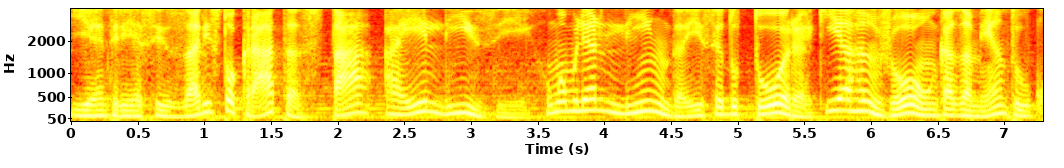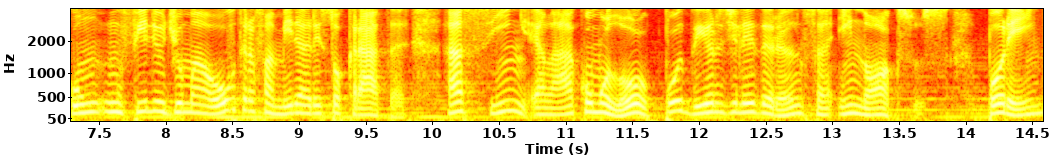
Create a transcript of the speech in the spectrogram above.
E entre esses aristocratas está a Elise, uma mulher linda e sedutora que arranjou um casamento com um filho de uma outra família aristocrata. Assim, ela acumulou poder de liderança em Noxus. Porém,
